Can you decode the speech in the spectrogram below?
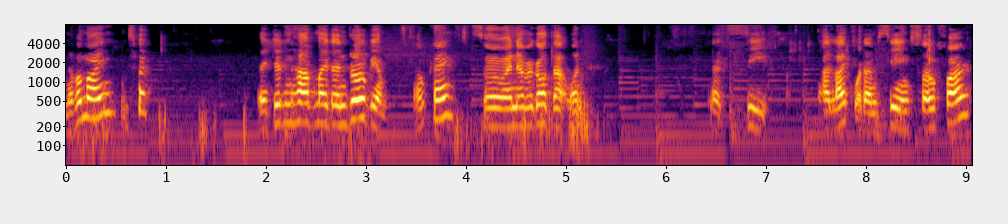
never mind. they didn't have my dendrobium. Okay, so I never got that one. Let's see. I like what I'm seeing so far.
